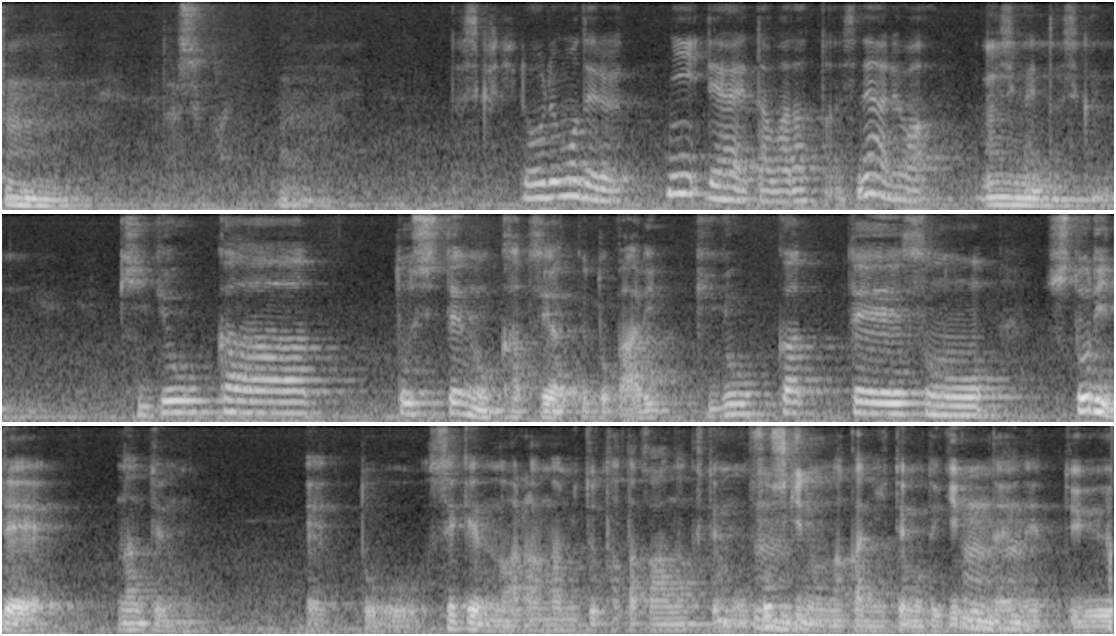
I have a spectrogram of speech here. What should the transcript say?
と。うん。確か確かに。ロールモデルに出会えた場だったんですねあれは。確かに確かに。起業家としての活躍とかあり起業家ってその一人でなんていうの？えっと、世間の荒波と戦わなくても組織の中にいてもできるんだよねっていう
